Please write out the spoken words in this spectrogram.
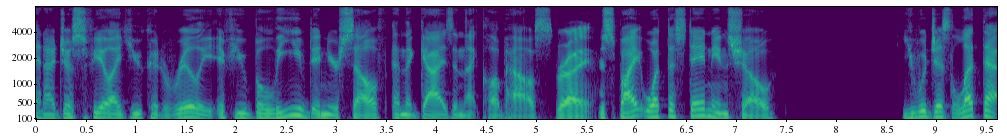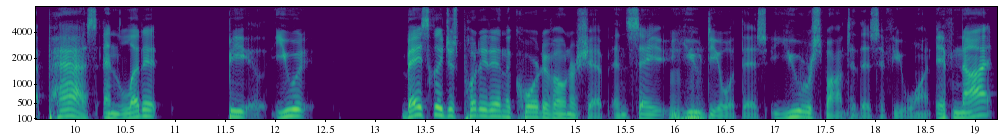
And I just feel like you could really, if you believed in yourself and the guys in that clubhouse, Right. despite what the standings show, you would just let that pass and let it be. You would basically just put it in the court of ownership and say, you Mhm. deal with this. You respond to this if you want. If not,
